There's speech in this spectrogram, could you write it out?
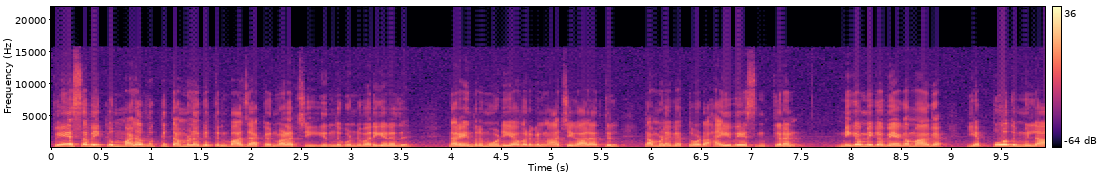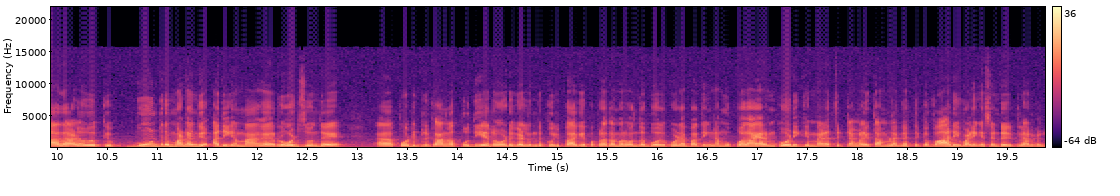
பேச வைக்கும் அளவுக்கு தமிழகத்தின் பாஜகவின் வளர்ச்சி இருந்து கொண்டு வருகிறது. நரேந்திர மோடி அவர்கள் ஆட்சி காலத்தில் தமிழகத்தோட ஹைவேஸின் திறன் மிக மிக வேகமாக எப்போதும் இல்லாத அளவுக்கு மூன்று மடங்கு அதிகமாக ரோட்ஸ் வந்து அஹ், போட்டுட்டு இருக்காங்க புதிய ரோடுகள் வந்து குறிப்பாக இப்போ பிரதமர் வந்தபோது கூட பார்த்தீங்கன்னா முப்பதாயிரம் கோடிக்கு மேலே திட்டங்களை தமிழகத்துக்கு வாரி வழங்க சென்றிருக்கிறார்கள்.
